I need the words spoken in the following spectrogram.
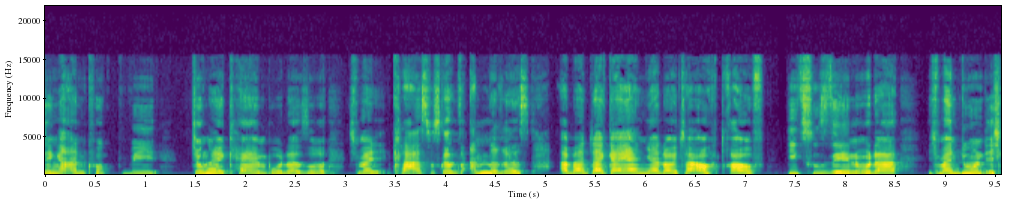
Dinge anguckt wie Dschungelcamp oder so, ich meine, klar ist was ganz anderes, aber da geiern ja Leute auch drauf, die zu sehen. Oder ich meine, du und ich,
